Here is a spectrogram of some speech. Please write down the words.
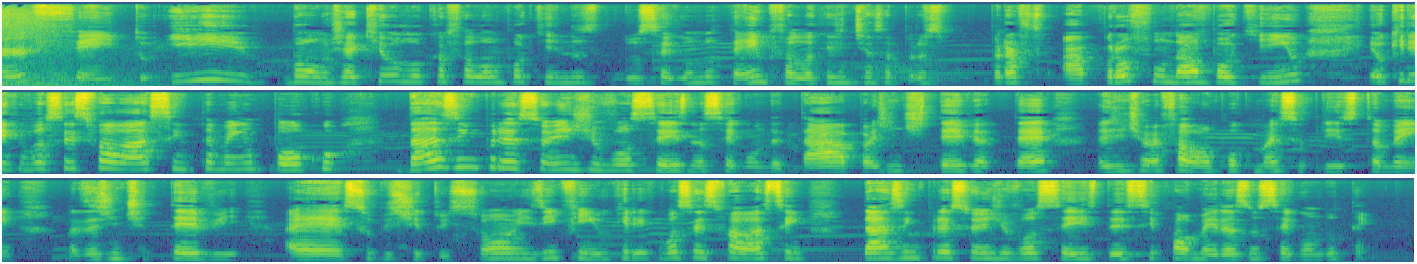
Perfeito. E, bom, já que o Luca falou um pouquinho do, do segundo tempo, falou que a gente ia se aprofundar um pouquinho, eu queria que vocês falassem também um pouco das impressões de vocês na segunda etapa. A gente teve até, a gente vai falar um pouco mais sobre isso também, mas a gente teve é, substituições, enfim, eu queria que vocês falassem das impressões de vocês desse Palmeiras no segundo tempo.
